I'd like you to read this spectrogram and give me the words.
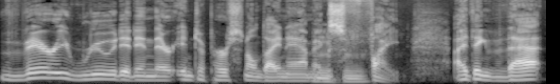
very rooted in their interpersonal dynamics Mm-hmm. fight. I think that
